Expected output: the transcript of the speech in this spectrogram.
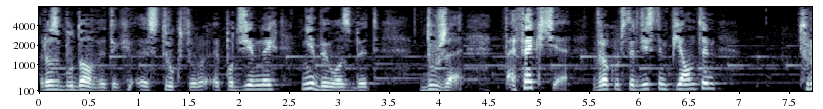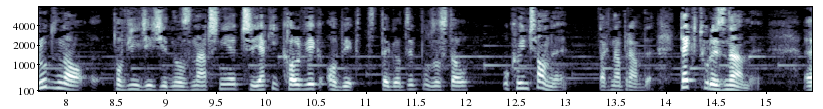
rozbudowy tych struktur podziemnych nie było zbyt duże. W efekcie w roku 1945 trudno powiedzieć jednoznacznie, czy jakikolwiek obiekt tego typu został ukończony tak naprawdę. Te, które znamy. E,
